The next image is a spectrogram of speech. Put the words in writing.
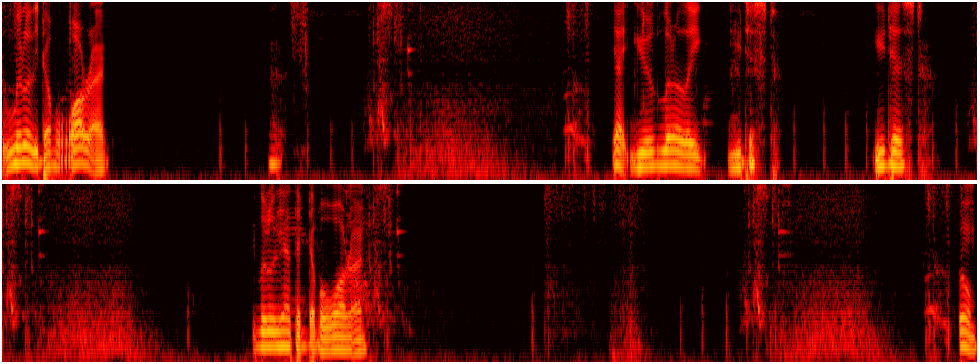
literally double wall run. Yeah, you literally, you just, you just, you literally have to double wall run. Boom.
